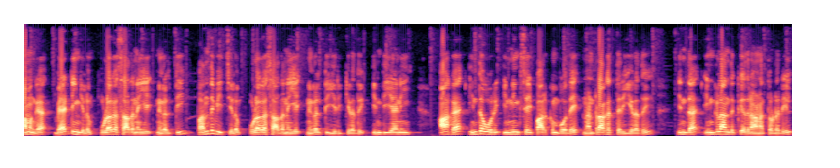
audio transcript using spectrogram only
அவங்க பேட்டிங்கிலும் உலக சாதனையை நிகழ்த்தி பந்து வீச்சிலும் உலக சாதனையை நிகழ்த்தி இருக்கிறது இந்திய அணி. ஆக இந்த ஒரு இன்னிங்ஸை பார்க்கும்போதே நன்றாக தெரிகிறது இந்த இங்கிலாந்துக்கு எதிரான தொடரில்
